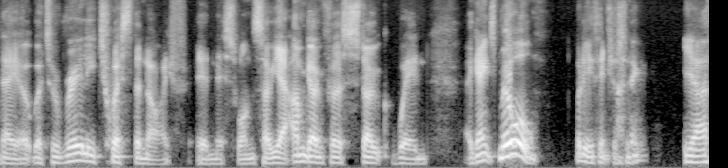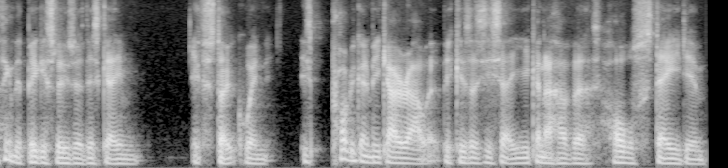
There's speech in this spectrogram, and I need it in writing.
they uh, were to really twist the knife in this one. So, yeah, I'm going for a Stoke win against Millwall. What do you think, Justin? I think, yeah, I think the biggest loser of this game, if Stoke win, is probably going to be Gary Rowett because, as you say, you're going to have a whole stadium,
